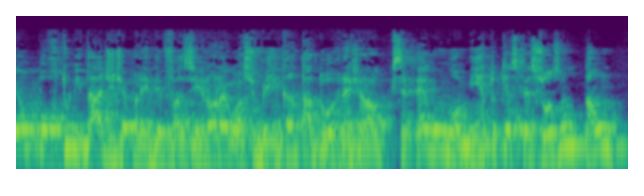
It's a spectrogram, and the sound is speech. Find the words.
a oportunidade de aprender fazendo é um negócio bem encantador, né, Geraldo? Porque você pega um momento que as pessoas não estão,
